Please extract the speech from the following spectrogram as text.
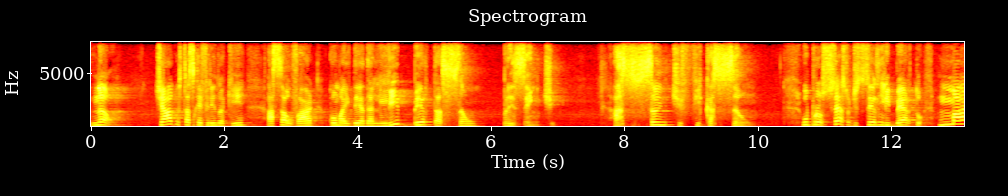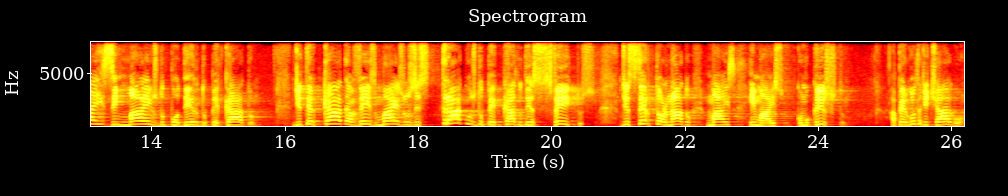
Não. Tiago está se referindo aqui a salvar com a ideia da libertação presente a santificação. O processo de ser liberto mais e mais do poder do pecado, de ter cada vez mais os estragos do pecado desfeitos, de ser tornado mais e mais como Cristo. A pergunta de Tiago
